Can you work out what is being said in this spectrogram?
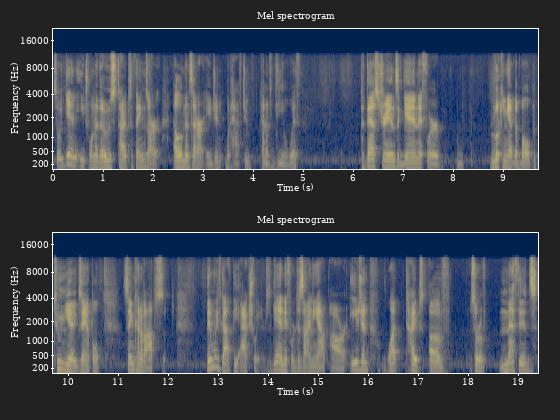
So again, each one of those types of things are elements that our agent would have to kind of deal with. Pedestrians, again, if we're looking at the Bull Petunia example, same kind of opposite then we've got the actuators. Again, if we're designing out our agent, what types of sort of methods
